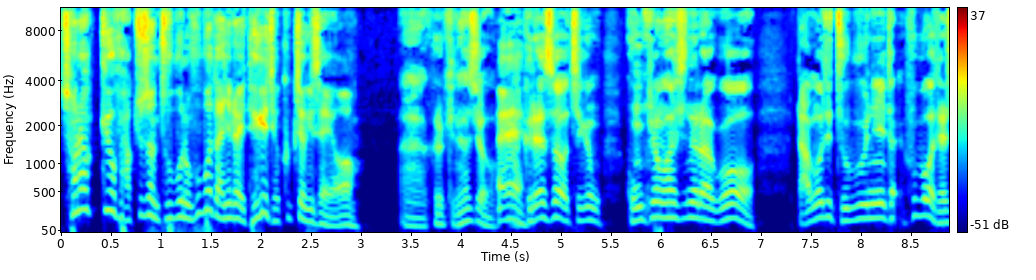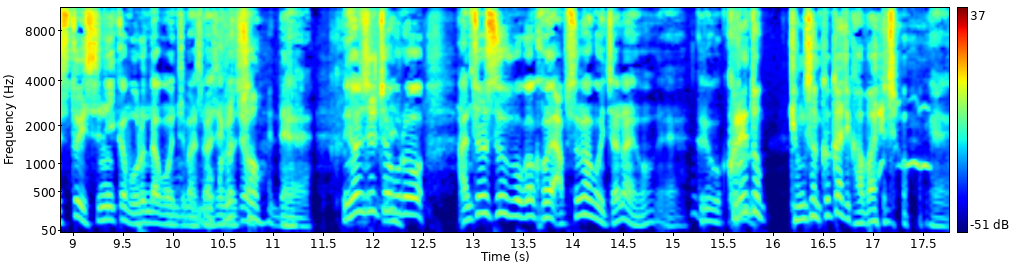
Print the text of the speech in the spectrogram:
손학규, 박주선 두 분은 후보 단일화에 되게 적극적이세요. 아 그렇긴 하죠. 네. 아, 그래서 지금 공평하시느라고 나머지 두 분이 다- 후보가 될 수도 있으니까 모른다고 이제 말씀하신 뭐 거죠. 그렇죠. 네. 근데 현실적으로 안철수 후보가 거의 압승하고 있잖아요. 예. 그리고 그래도 경선 끝까지 가봐야죠. 예.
